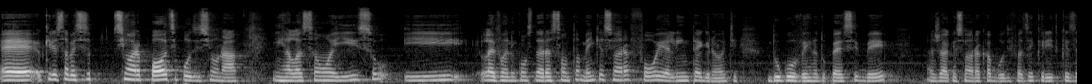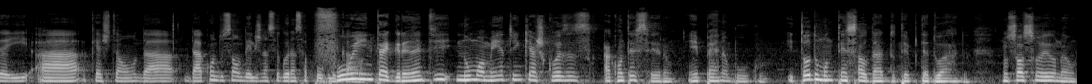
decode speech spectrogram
é, eu queria saber se a senhora pode se posicionar em relação a isso e levando em consideração também que a senhora foi ali integrante do governo do PSB já que a senhora acabou de fazer críticas aí à questão da, da condução deles na segurança pública. Fui integrante no momento em que as coisas aconteceram, em Pernambuco. E todo mundo tem saudade do tempo de Eduardo. Não só sou eu, não.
